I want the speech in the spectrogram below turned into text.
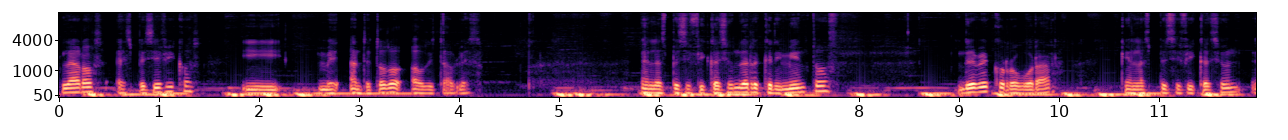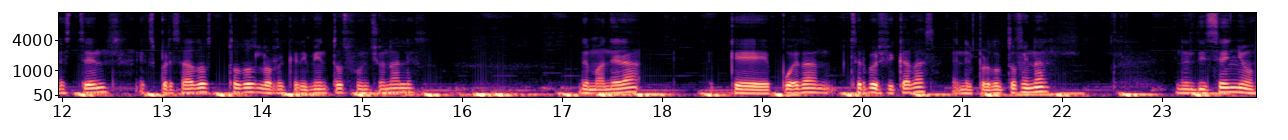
claros, específicos y ante todo auditables. En la especificación de requerimientos debe corroborar en la especificación estén expresados todos los requerimientos funcionales de manera que puedan ser verificadas en el producto final. En el diseño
